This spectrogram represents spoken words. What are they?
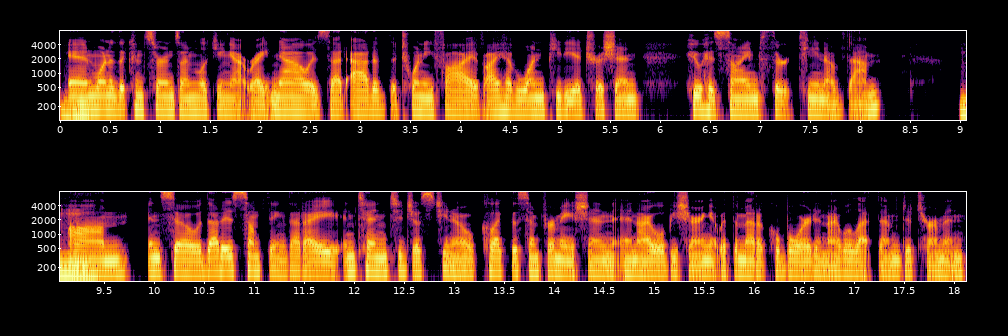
Mm-hmm. And one of the concerns I'm looking at right now is that out of the 25, I have one pediatrician who has signed 13 of them. Mm-hmm. Um, and so that is something that I intend to just, you know, collect this information and I will be sharing it with the medical board and I will let them determine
